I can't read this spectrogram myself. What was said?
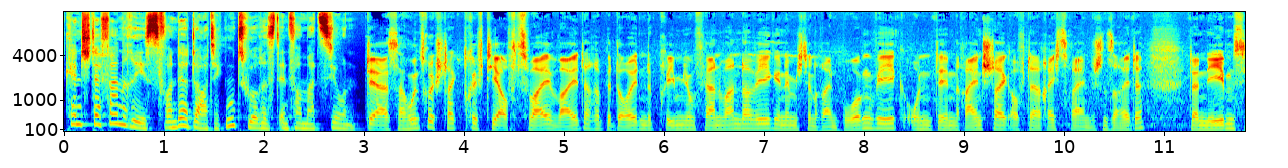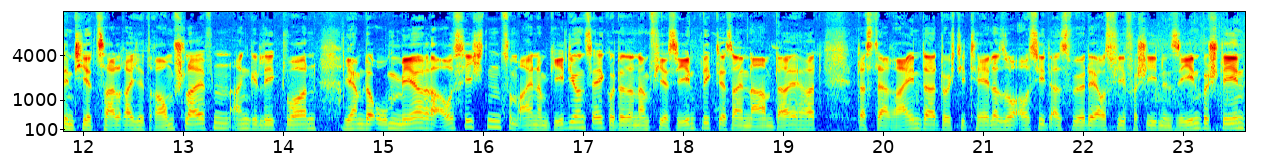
kennt Stefan Rees von der dortigen Touristinformation. Der Saarhunsrücksteig trifft hier auf zwei weitere bedeutende Premium-Fernwanderwege, nämlich den Rhein-Burgen-Weg und den Rheinsteig auf der rechtsrheinischen Seite. Daneben sind hier zahlreiche Traumschleifen angelegt worden. Wir haben da oben mehrere Aussichten, zum einen am Gedeonseck oder dann am Vierseenblick, der seinen Namen daher hat, dass der Rhein da durch die Täler so aussieht, als würde er aus vier verschiedenen Seen bestehen.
